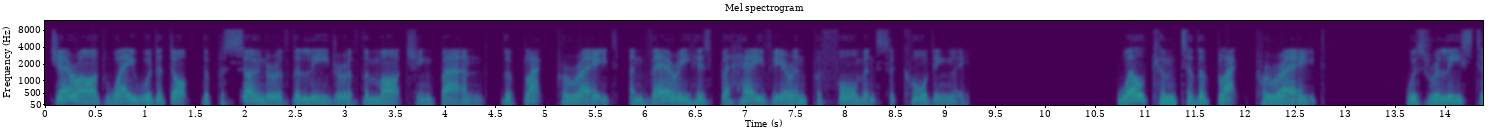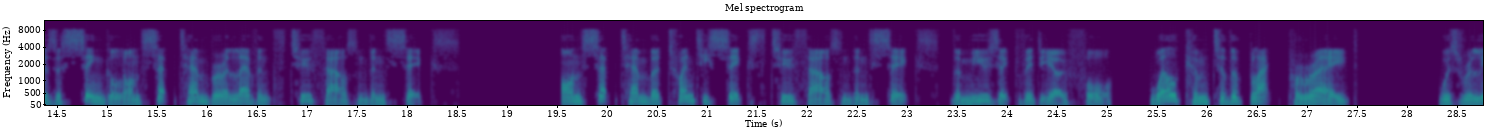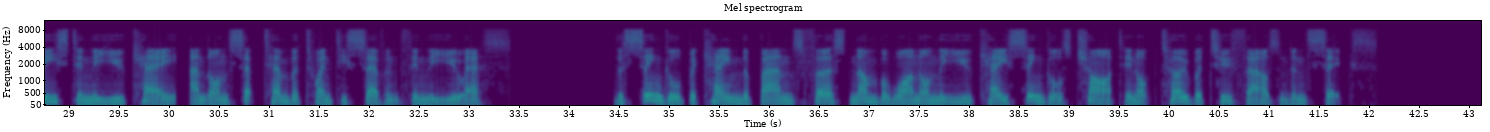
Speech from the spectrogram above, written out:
Gerard Way would adopt the persona of the leader of the marching band, the Black Parade, and vary his behavior and performance accordingly. Welcome to the Black Parade was released as a single on September 11, 2006. On September 26, 2006, the music video for "'Welcome to the Black Parade' was released in the UK, and on September 27 in the US. The single became the band's first number one on the UK singles chart in October 2006.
